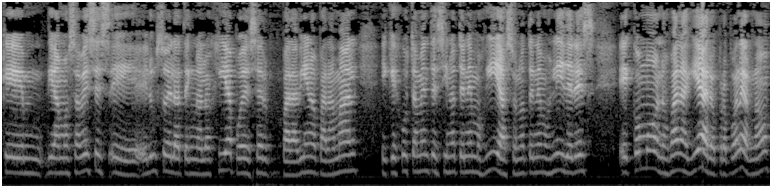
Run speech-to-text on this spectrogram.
que, mm, digamos, a veces eh, el uso de la tecnología puede ser para bien o para mal y que justamente si no tenemos guías o no tenemos líderes, eh, ¿cómo nos van a guiar o proponer, no?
